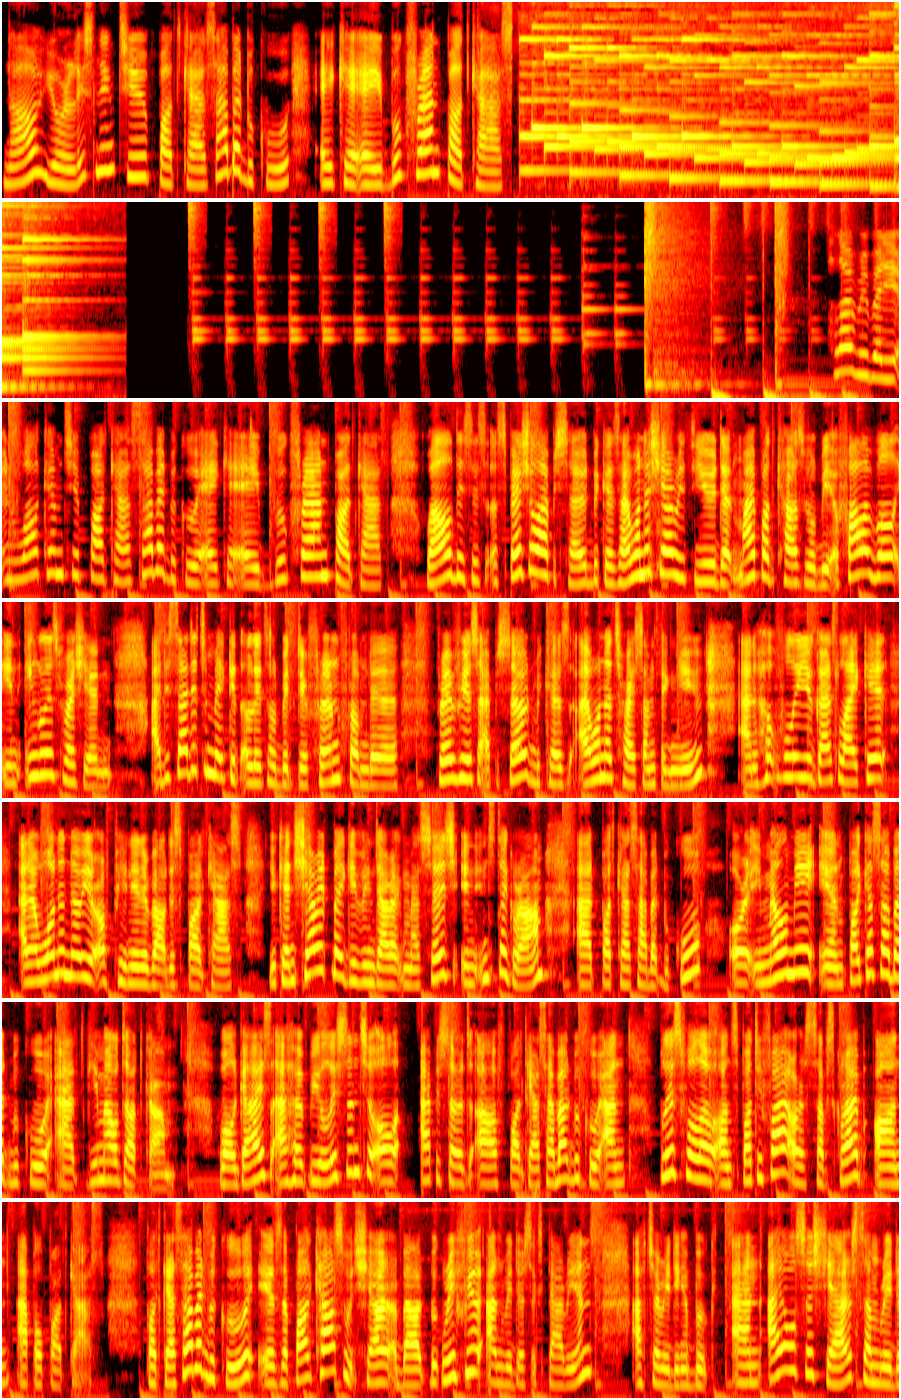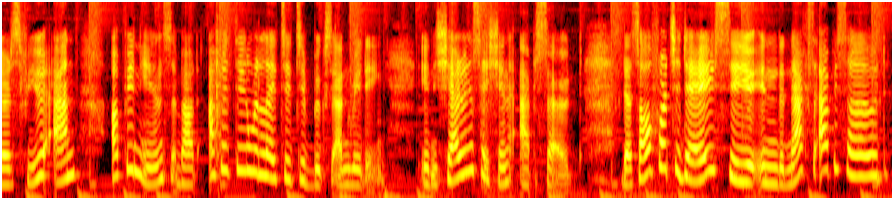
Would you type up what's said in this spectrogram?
Now you're listening to podcast Sahabat Buku, aka Book Friend Podcast. Hello, everybody, and welcome to podcast Sahabat Buku, aka Book Friend Podcast. Well, this is a special episode because I want to share with you that my podcast will be available in English version. I decided to make it a little bit different from the previous episode because I want to try something new, and hopefully, you guys like it. And I want to know your opinion about this podcast. You can share it by giving direct message in Instagram at podcast Sahabat Buku or email me in podcastsahabatbuku at gmail.com. Well, guys, I hope you listen to all episodes of Podcast Sahabat Buku and please follow on Spotify or subscribe on Apple Podcasts. Podcast Sahabat Buku is a podcast which share about book review and reader's experience after reading a book. And I also share some reader's view and opinions about everything related to books and reading in sharing session episode. That's all for today. See you in the next episode.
